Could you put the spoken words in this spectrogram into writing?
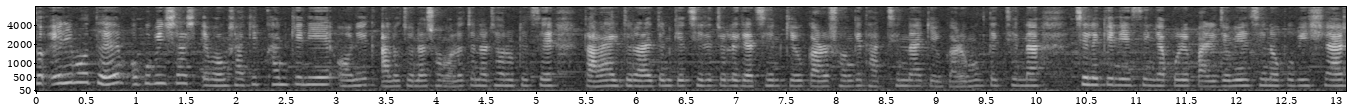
তো এরই মধ্যে অপু বিশ্বাস এবং শাকিব খানকে নিয়ে অনেক আলোচনা সমালোচনার ঝড় উঠেছে। তারা একজন আরেকজনকে ছেড়ে চলে গেছেন। কেউ কারোর সঙ্গে থাকছেন না কেউ কারও মুখ দেখছেন না। ছেলেকে নিয়ে সিঙ্গাপুরে পাড়ি জমিয়েছেন অপু বিশ্বাস।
